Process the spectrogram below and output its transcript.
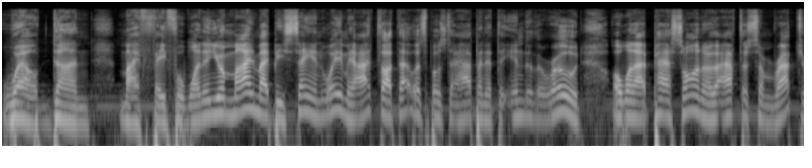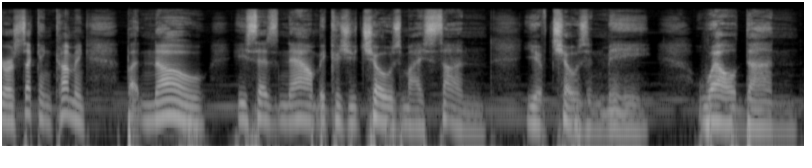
Well done, my faithful one. And your mind might be saying, wait a minute, I thought that was supposed to happen at the end of the road or when I pass on or after some rapture or second coming. But no, he says, now because you chose my son, you have chosen me. Well done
